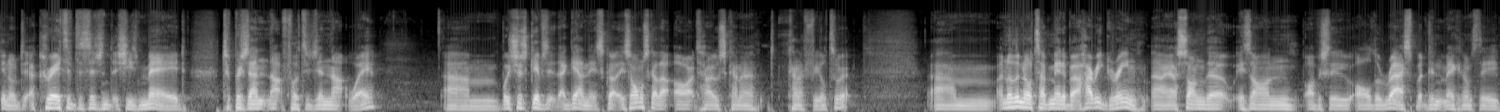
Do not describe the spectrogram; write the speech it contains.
you know a creative decision that she's made to present that footage in that way, um, which just gives it again. It's got it's almost got that art house kind of kind of feel to it. Um, another note I've made about Harry Green, uh, a song that is on obviously all the rest, but didn't make it onto the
